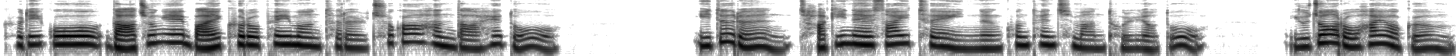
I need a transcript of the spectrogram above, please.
그리고 나중에 micropayment를 추가한다 해도 이들은 자기네 사이트에 있는 콘텐츠만 돌려도 유저로 하여금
